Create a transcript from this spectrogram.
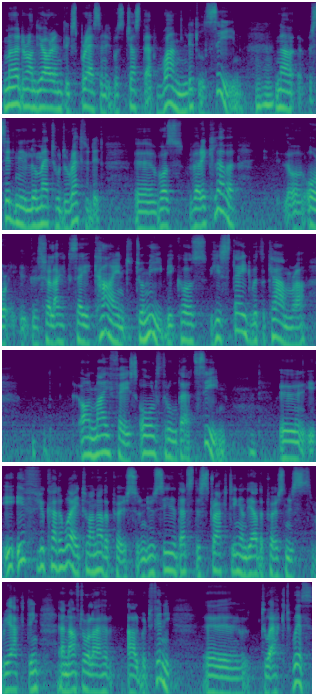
Murder on the Orient Express, and it was just that one little scene. Mm -hmm. Now, Sidney Lumet, who directed it, uh, was very clever, or, or, shall I say, kind to me, because he stayed with the camera on my face all through that scene. Uh, if you cut away to another person, you see that's distracting and the other person is reacting. And after all, I have Albert Finney uh, to act with.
